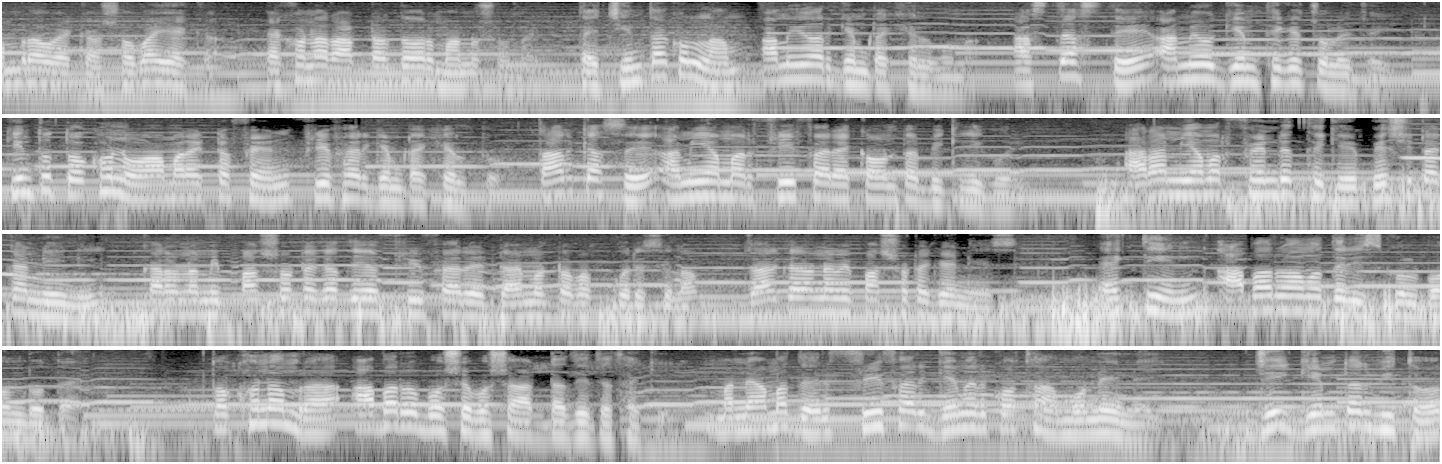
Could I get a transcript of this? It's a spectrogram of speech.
আমরাও একা, সবাই একা। এখন আর আড্ডা দেওয়ার মানুষও নাই। তাই চিন্তা করলাম, আমিও আর গেমটা খেলব না। আস্তে আস্তে আমিও গেম থেকে চলে যাই। কিন্তু তখনও আমার একটা ফ্রেন্ড ফ্রি ফায়ার গেমটা খেলতো। তার কাছে আমি আমার ফ্রি ফায়ার অ্যাকাউন্টটা বিক্রি করি। আর আমি আমার ফ্রেন্ডের থেকে বেশি টাকা নিইনি, কারণ আমি পাঁচশো টাকা দিয়ে ফ্রি ফায়ারে ডায়মন্ড টপ আপ করেছিলাম, যার কারণে আমি পাঁচশো টাকায় নিয়েছি। একদিন আবারও আমাদের স্কুল বন্ধ দেয়। তখন আমরা আবারও বসে বসে আড্ডা দিতে থাকি। মানে আমাদের ফ্রি ফায়ার গেমের কথা মনেই নেই। যেই গেমটার ভিতর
